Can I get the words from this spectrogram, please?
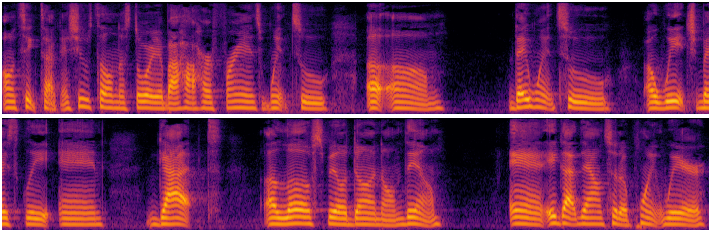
on TikTok, and she was telling a story about how her friends went to, a, um, they went to a witch basically and got a love spell done on them, and it got down to the point where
